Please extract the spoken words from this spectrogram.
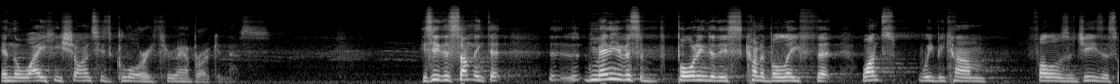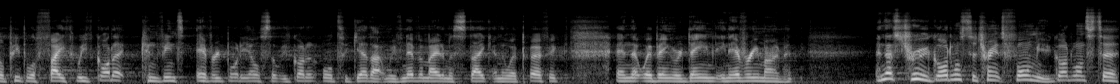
and the way he shines his glory through our brokenness. You see, there's something that many of us have bought into this kind of belief that once we become followers of Jesus or people of faith, we've got to convince everybody else that we've got it all together and we've never made a mistake and that we're perfect and that we're being redeemed in every moment. And that's true. God wants to transform you. God wants to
